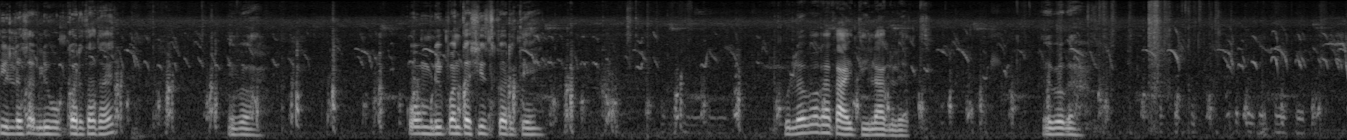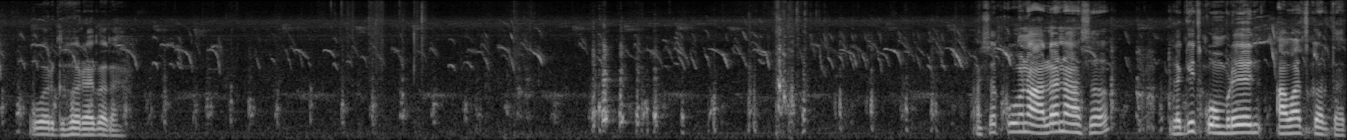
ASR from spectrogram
पिल्लं सगळी उकरतात आहेत. हे बघा कोंबडी पण तशीच करते. फुलं बघा काय ती लागल्यात. हे बघा वर घर आहे बघा. असं कोण आलं ना असं लगेच कोंबडे आवाज करतात.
